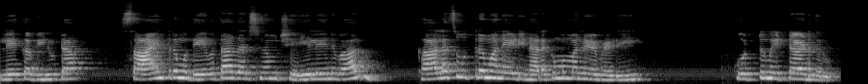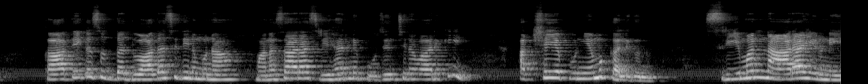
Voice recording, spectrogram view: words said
లేక వినుట సాయంత్రము దేవతా దర్శనం చేయలేని వారు కాలసూత్రం అనేడి నరకమనేబడి కొట్టుమిట్టాడుదురు. కార్తీక శుద్ధ ద్వాదశి దినమున మనసారా శ్రీహరిని పూజించిన వారికి అక్షయ పుణ్యము కలుగును. శ్రీమన్నారాయణుని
